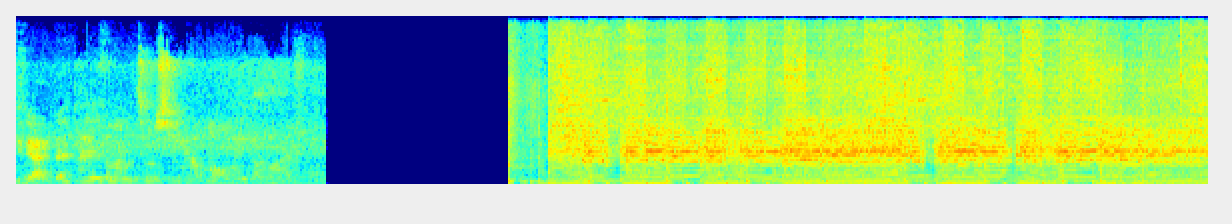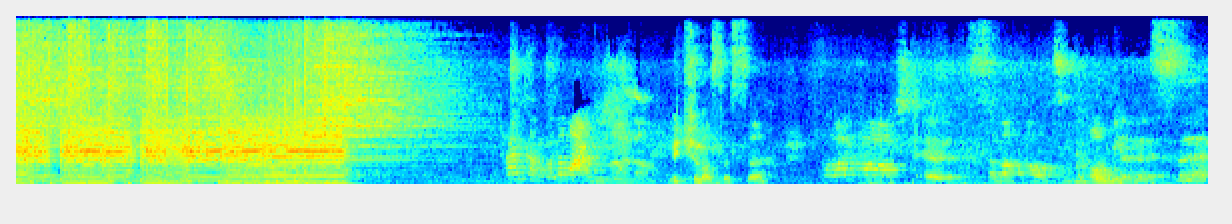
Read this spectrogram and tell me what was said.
bir yerde. Aynı zamanda çamaşır yıkatma olayı da var. Ütü masası. Evet. Sabah 6 ile 11 arası.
